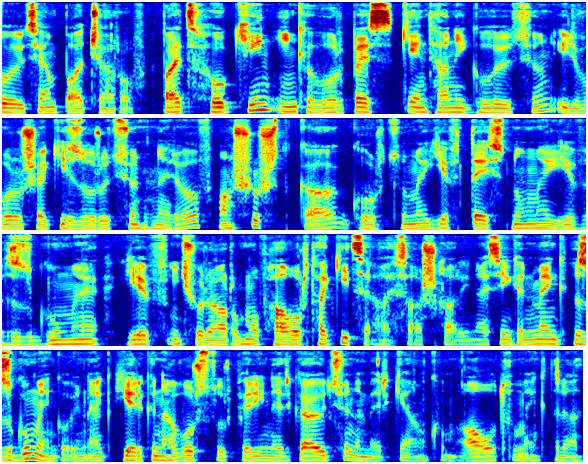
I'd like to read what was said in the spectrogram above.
գոյության պատճառով։ Բայց հոգին ինքը որպես կենթանի գոյություն իր որոշակի զորություններով անշուշտ կա, գործում է եւ տեսնում է եւ զգում է եւ ինչ որ առումով հաղորդակից է այս աշխարհին։ Այսինքն մենք զգում ենք օրինակ երկնավոր սուրբերի ներկայությունը մեր կյանքում, աղոթում ենք նրանց,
